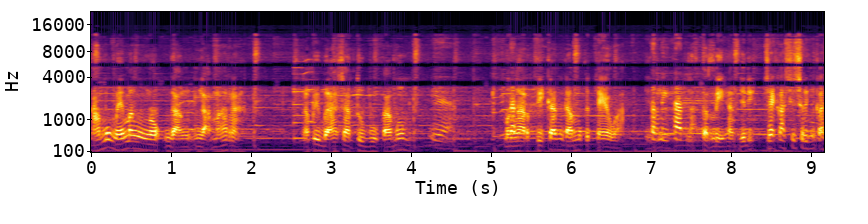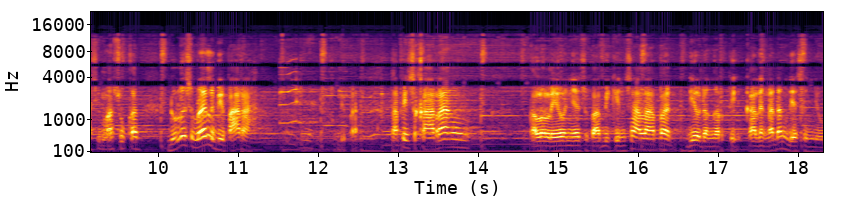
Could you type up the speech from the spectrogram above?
kamu memang nggak nggak marah, tapi bahasa tubuh kamu Iya. mengartikan kamu kecewa. Terlihat lah. terlihat. Jadi saya kasih sering kasih masukan. Dulu sebenarnya lebih parah. Lebih parah. Tapi sekarang kalau Leonya suka bikin salah apa, dia udah ngerti. Kadang-kadang dia senyum.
